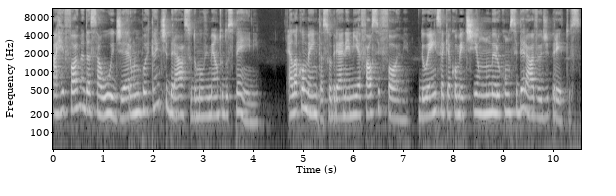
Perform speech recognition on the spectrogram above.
a reforma da saúde era um importante braço do movimento dos PN. Ela comenta sobre a anemia falciforme, doença que acometia um número considerável de pretos.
